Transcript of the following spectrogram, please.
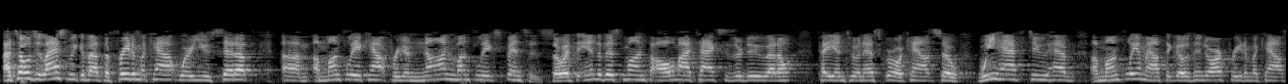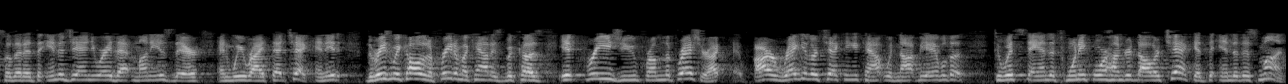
I told you last week about the Freedom Account where you set up um, a monthly account for your non-monthly expenses. So at the end of this month, all of my taxes are due. I don't pay into an escrow account. So we have to have a monthly amount that goes into our Freedom Account so that at the end of January, that money is there and we write that check. And it, the reason we call it a Freedom Account is because it frees you from the pressure. I, our regular checking account would not be able to, to withstand a $2,400 check at the end of this month.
